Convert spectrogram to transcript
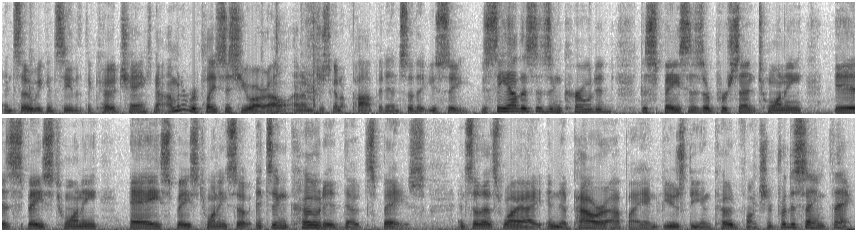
And so we can see that the code changed. Now I'm going to replace this URL and I'm just going to pop it in so that you see. You see how this is encoded? The spaces are percent 20 is space 20, A space 20. So it's encoded that space. And so that's why I, in the Power App, I use the encode function for the same thing.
